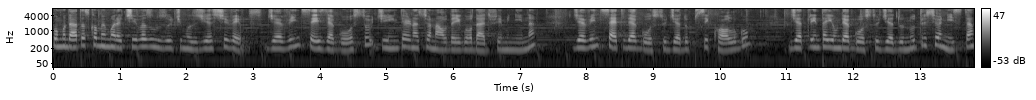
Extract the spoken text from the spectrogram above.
Como datas comemorativas nos últimos dias tivemos. Dia 26 de agosto, Dia Internacional da Igualdade Feminina, dia 27 de agosto, Dia do Psicólogo, dia 31 de agosto, Dia do Nutricionista,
